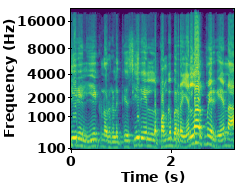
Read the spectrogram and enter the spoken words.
சீரியல் இயக்குனர்களுக்கு சீரியலில் பங்கு பெறுற எல்லாருக்குமே இருக்குது ஏன்னா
